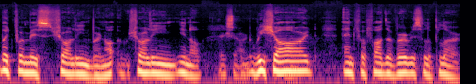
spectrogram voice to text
but for Miss Charlene Bernard, Charlene, you know, Richard. Richard, and for Father Verbis Lafleur.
